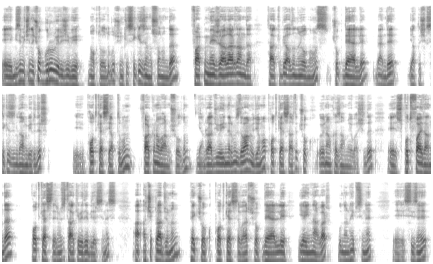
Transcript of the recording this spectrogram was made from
E, bizim için de çok gurur verici bir nokta oldu bu. Çünkü 8 yılın sonunda farklı mecralardan da takibi alınıyor olmamız çok değerli. Ben de yaklaşık 8 yıldan beridir e, podcast yaptığımın farkına varmış oldum. Yani radyo yayınlarımız devam ediyor ama podcast artık çok önem kazanmaya başladı. E, Spotify'dan da podcastlerimizi takip edebilirsiniz. Açık Radyo'nun pek çok podcast'i var, çok değerli yayınlar var. Bunların hepsini e, size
